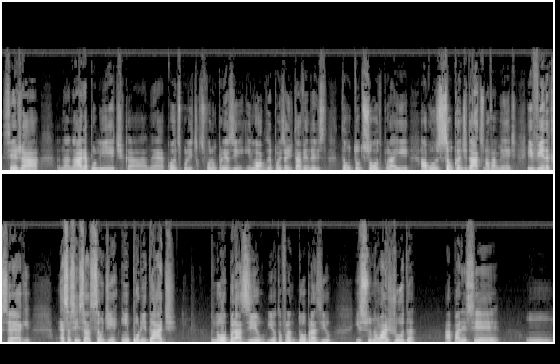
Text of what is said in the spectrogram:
Seja na, na área política, né? Quantos políticos foram presos e, e logo depois a gente está vendo eles estão tudo solto por aí. Alguns são candidatos novamente e vida que segue. Essa sensação de impunidade no Brasil, e eu estou falando do Brasil, isso não ajuda a aparecer um,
